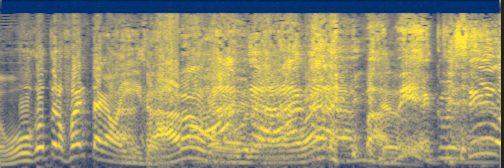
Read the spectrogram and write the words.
Hubo otra oferta, caballito. Claro, Ah, bueno, bueno. Exclusivo.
